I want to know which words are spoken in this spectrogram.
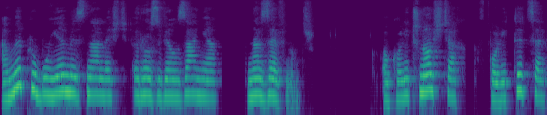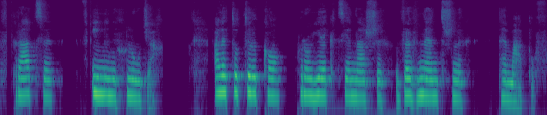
a my próbujemy znaleźć rozwiązania na zewnątrz, okolicznościach, w polityce, w pracy, w innych ludziach. Ale to tylko projekcje naszych wewnętrznych tematów.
